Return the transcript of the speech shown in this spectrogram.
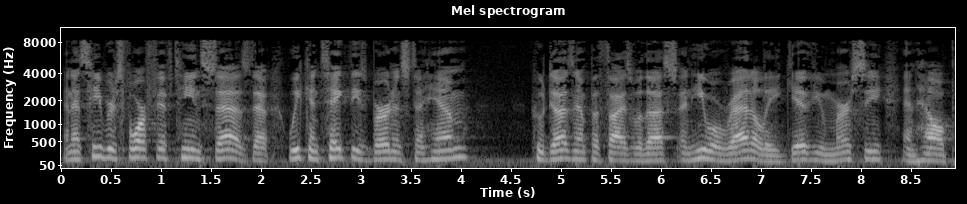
And as Hebrews 4:15 says that we can take these burdens to him who does empathize with us, and he will readily give you mercy and help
